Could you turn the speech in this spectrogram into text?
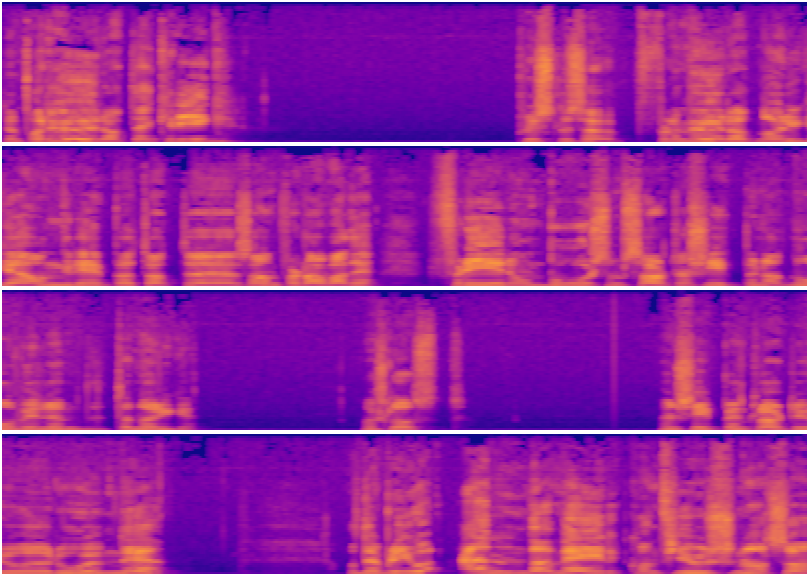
De får høre at det er krig. Plutselig så, For de hører at Norge er angrepet, at, sånn, for da var det flere om bord som sa til skipperen at nå vil de til Norge og slåss. Men skipperen klarte jo å roe dem ned, og det blir jo enda mer confusion, altså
